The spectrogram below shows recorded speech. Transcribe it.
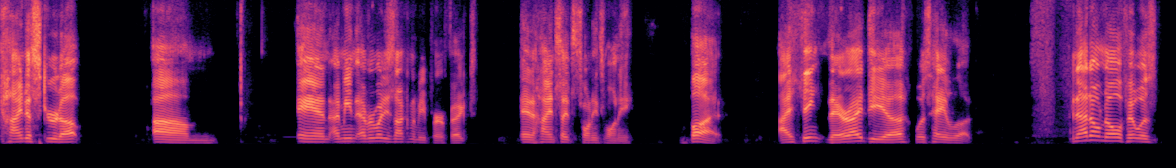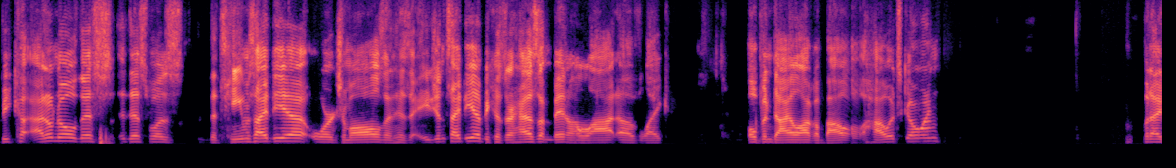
kind of screwed up. Um and I mean everybody's not going to be perfect and hindsight's 2020. But I think their idea was hey look. And I don't know if it was because I don't know if this this was the team's idea or Jamaal's and his agent's idea because there hasn't been a lot of like open dialogue about how it's going but I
